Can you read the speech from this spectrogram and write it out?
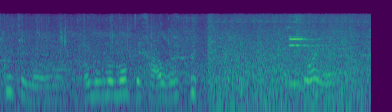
scooter nemen. Om mijn mond te houden. Sorry.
